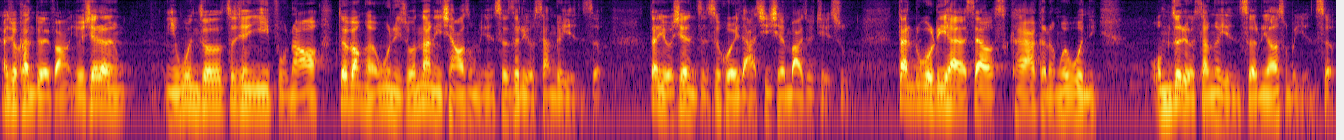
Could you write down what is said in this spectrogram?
那就看对方。有些人你问说这件衣服，然后对方可能问你说，那你想要什么颜色？这里有三个颜色。但有些人只是回答七千八就结束。但如果厉害的 sales，他可能会问你。我们这里有三个颜色，你要什么颜色？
